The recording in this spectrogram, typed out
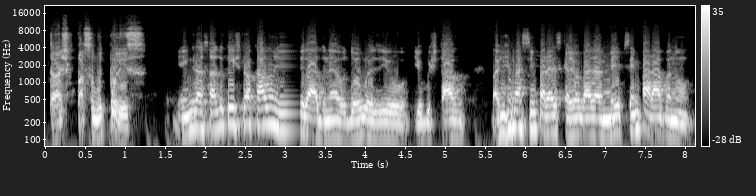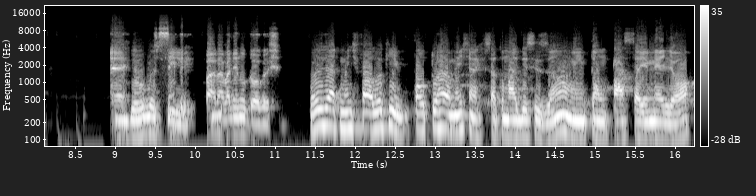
Então acho que passou muito por isso. É engraçado que eles trocavam de lado, né? O Douglas e o, e o Gustavo. Mas mesmo assim parece que a jogada meio que sempre parava no, é, Douglas. Sempre e, parava ali no Douglas. Pois é, como a gente falou que faltou realmente né, essa tomada de decisão, então passa aí melhor.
